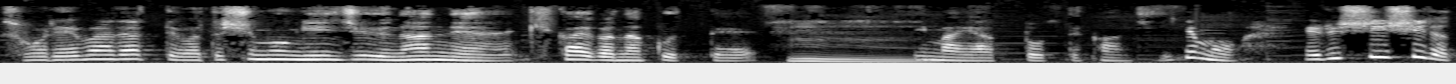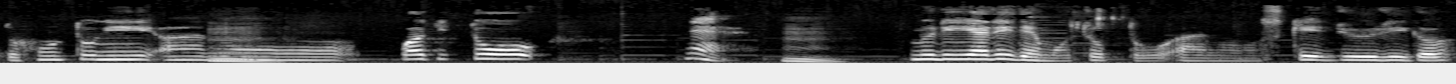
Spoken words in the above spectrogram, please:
それはだって私も二十何年機会がなくって、うん、今やっとって感じで。でも、LCC だと本当に、あの、うん、割と、ね、うん無理やりでもちょっと、あの、スケジュー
